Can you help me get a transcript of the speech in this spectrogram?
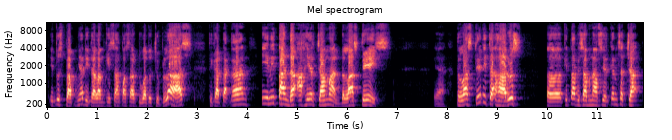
itu sebabnya di dalam kisah pasal 217 dikatakan ini tanda akhir zaman, the last days. Ya, the last day tidak harus uh, kita bisa menafsirkan sejak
